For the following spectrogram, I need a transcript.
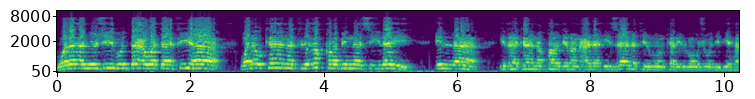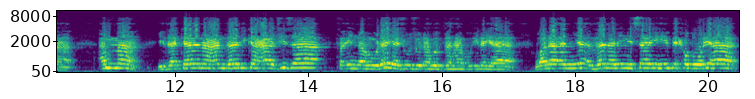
ولا أن يجيب الدعوة فيها ولو كانت لأقرب الناس إليه إلا إذا كان قادرا على إزالة المنكر الموجود بها. أما إذا كان عن ذلك عاجزا فإنه لا يجوز له الذهاب إليها ولا أن يأذن لنسائه بحضورها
